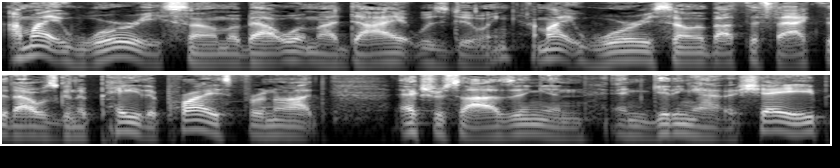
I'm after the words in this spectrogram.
I might worry some about what my diet was doing. I might worry some about the fact that I was going to pay the price for not exercising and, and getting out of shape.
